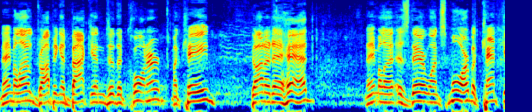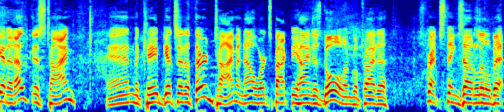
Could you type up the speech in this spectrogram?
Niemela dropping it back into the corner. McCabe got it ahead. Niemela is there once more, but can't get it out this time. And McCabe gets it a third time and now works back behind his goal and will try to stretch things out a little bit.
